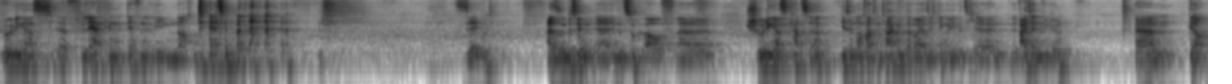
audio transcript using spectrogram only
Schrödingers äh, Flerken definitely not dead. Sehr gut. Also so ein bisschen äh, in Bezug auf äh, Schrödingers Katze. Hier sind noch ein paar Tentakel mit dabei, also ich denke mal, die wird sich äh, weiterentwickeln. Ähm, genau.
